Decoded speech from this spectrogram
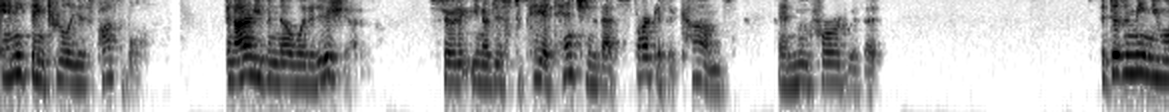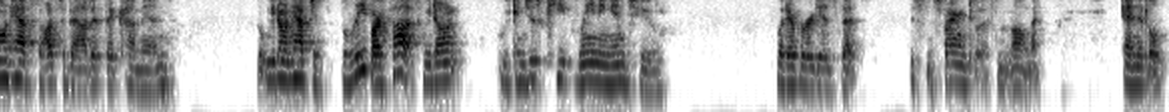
anything truly is possible. And i don't even know what it is yet. So to you know just to pay attention to that spark as it comes and move forward with it. It doesn't mean you won't have thoughts about it that come in but we don't have to believe our thoughts. We don't we can just keep leaning into whatever it is that is inspiring to us in the moment. And it'll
